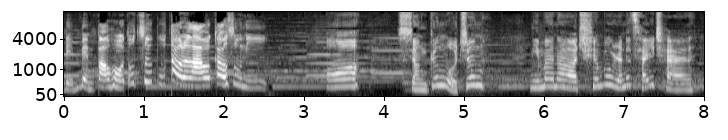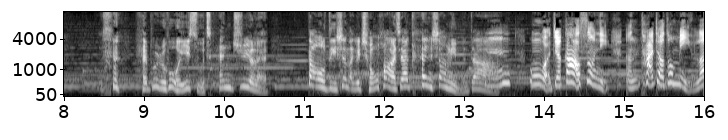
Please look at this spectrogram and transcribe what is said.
连面包哦都吃不到了啦！我告诉你。哦，想跟我争？你们那全部人的财产，哼，还不如我一组餐具嘞！到底是哪个穷画家看上你们的？嗯，我就告诉你，嗯，他叫做米勒。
